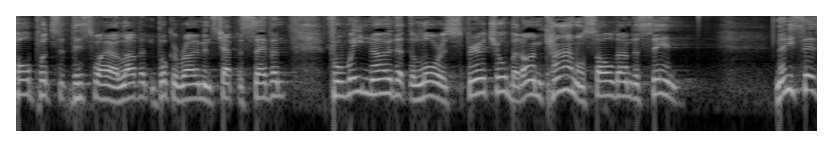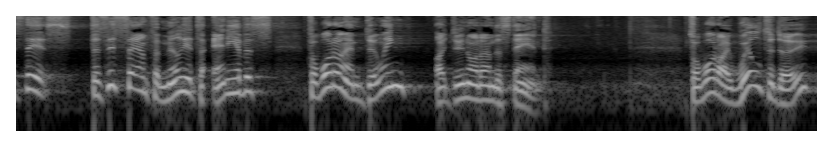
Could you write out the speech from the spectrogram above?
Paul puts it this way. I love it in book of Romans chapter 7. For we know that the law is spiritual, but I'm carnal, sold under sin. And then he says this. Does this sound familiar to any of us? For what I am doing, I do not understand. For what I will to do,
